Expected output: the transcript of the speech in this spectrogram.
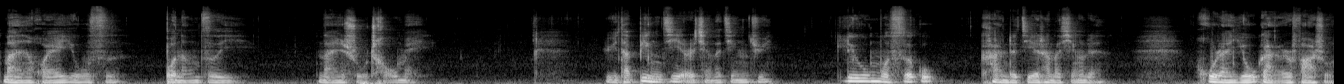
满怀忧思，不能自已，难抒愁眉。与他并继而行的京俊，溜目四顾，看着街上的行人，忽然有感而发，说：“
